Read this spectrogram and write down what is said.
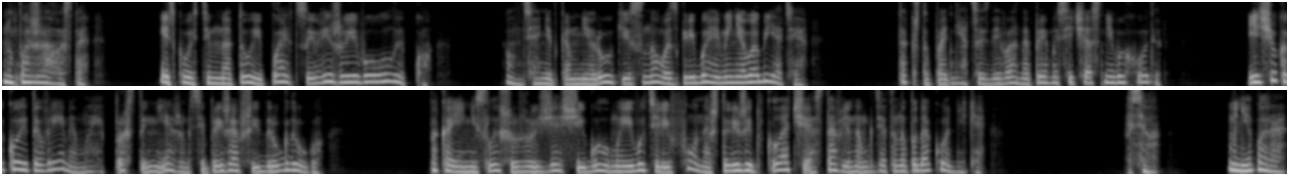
Ну, пожалуйста. И сквозь темноту и пальцы вижу его улыбку. Он тянет ко мне руки, снова сгребая меня в объятия. Так что подняться с дивана прямо сейчас не выходит. Еще какое-то время мы просто нежимся, прижавшие друг к другу. Пока я не слышу жужжащий гул моего телефона, что лежит в клатче, оставленном где-то на подоконнике. Все, мне пора.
